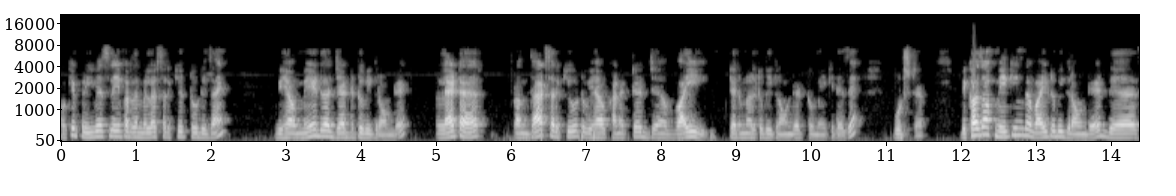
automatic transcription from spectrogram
Okay, previously for the Miller circuit to design, we have made the Z to be grounded. Later, from that circuit, we have connected Y terminal to be grounded to make it as a bootstrap. Because of making the Y to be grounded, the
